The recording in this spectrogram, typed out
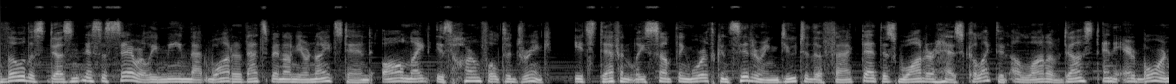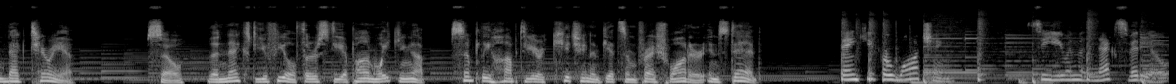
Although this doesn't necessarily mean that water that's been on your nightstand all night is harmful to drink, it's definitely something worth considering due to the fact that this water has collected a lot of dust and airborne bacteria. So, the next you feel thirsty upon waking up, simply hop to your kitchen and get some fresh water instead. Thank you for watching. See you in the next video.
